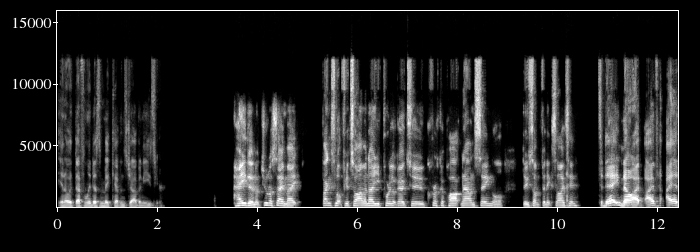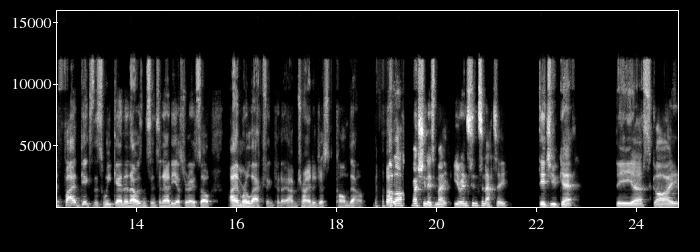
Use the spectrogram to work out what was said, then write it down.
you know, it definitely doesn't make Kevin's job any easier. Hayden, what do you want to say, mate? Thanks a lot for your time. I know you've probably got to go to Crooker Park now and sing or do something exciting. Today, no, I've I've I had five gigs this weekend, and I was in Cincinnati yesterday, so I am relaxing today. I'm trying to just calm down. My last question is, mate, you're in Cincinnati. Did you get the uh, Sky?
